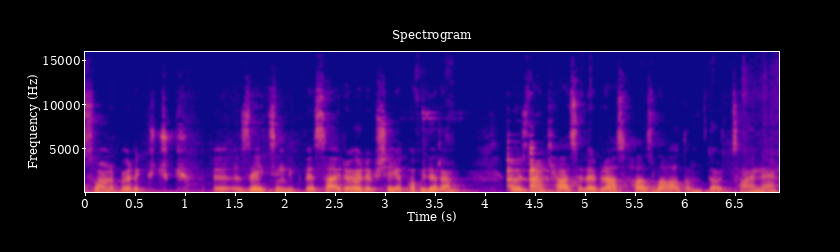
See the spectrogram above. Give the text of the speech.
sonra böyle küçük e, zeytinlik vesaire öyle bir şey yapabilirim. O yüzden kaseleri biraz fazla aldım. 4 tane.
